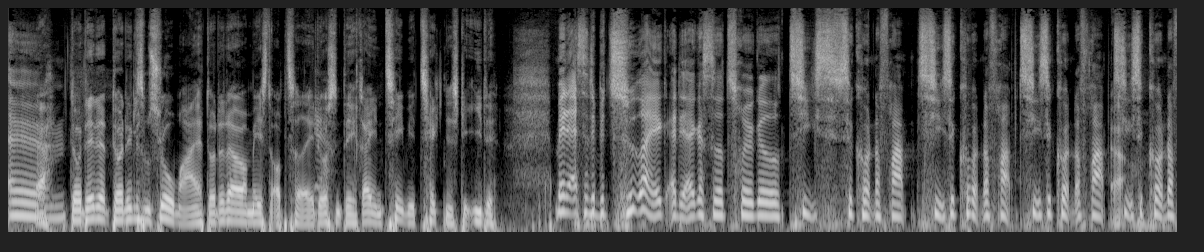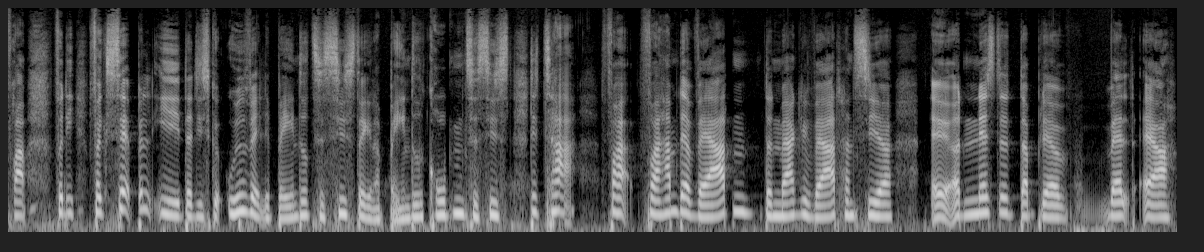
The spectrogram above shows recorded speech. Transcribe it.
Ja, Øhm, det var det, der, det var det, ligesom slog mig. Det var det, der var mest optaget af. Det var sådan det rent tv-tekniske i det. Men altså, det betyder ikke, at jeg ikke har siddet og trykket 10 sekunder frem, 10 sekunder frem, 10 sekunder frem, Ja. 10 sekunder frem. Fordi for eksempel, i, da de skal udvælge bandet til sidst, eller bandet, gruppen til sidst, det tager fra, fra ham der verden, den mærkelige vært, han siger, øh, og den næste, der bliver valgt, er,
